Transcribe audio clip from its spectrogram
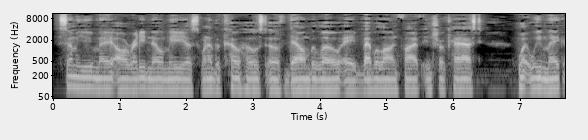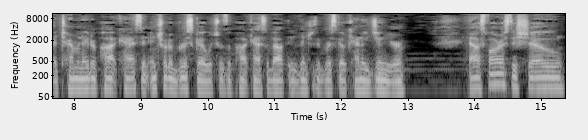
Some of you may already know me as one of the co-hosts of Down Below, a Babylon 5 intro cast, What We Make, a Terminator podcast, and Intro to Brisco, which was a podcast about the adventures of Brisco County Jr. Now, as far as the show,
